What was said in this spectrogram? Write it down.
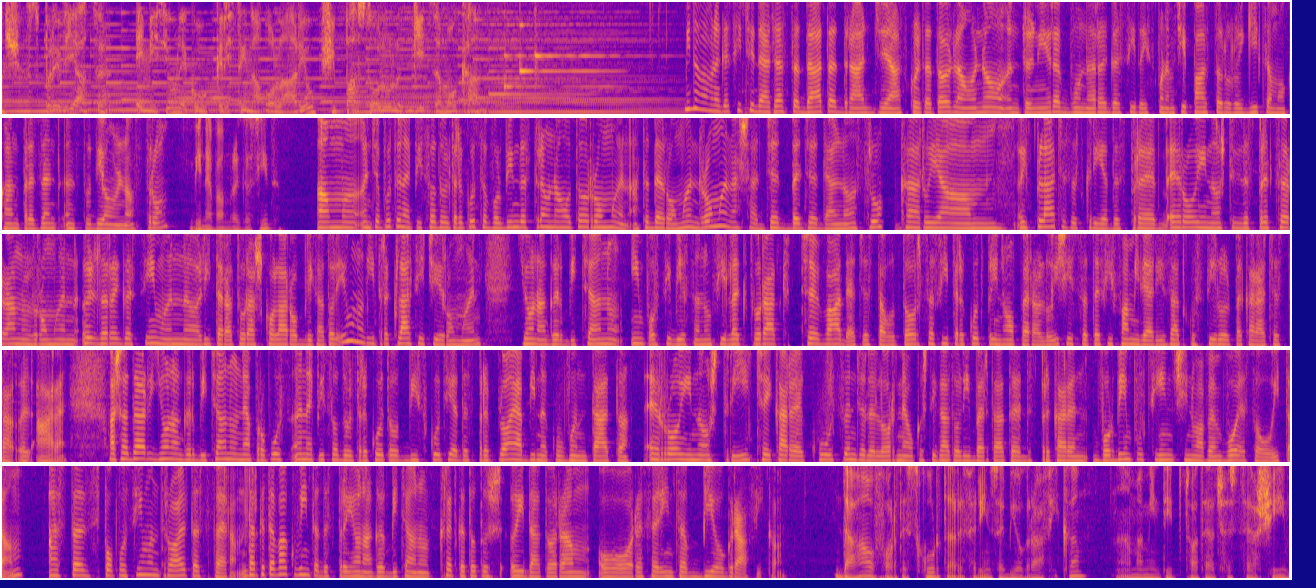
Pași spre viață. Emisiune cu Cristina Olariu și pastorul Ghiță Mocan. Bine v-am regăsit și de această dată, dragi ascultători, la o nouă întâlnire. Bun regăsit, îi spunem și pastorului Ghiță Mocan, prezent în studioul nostru. Bine v-am regăsit! Am început în episodul trecut să vorbim despre un autor român, atât de român, român așa, jet beget de al nostru, căruia îi place să scrie despre eroii noștri, despre țăranul român. Îl regăsim în literatura școlară obligatorie. E unul dintre clasicii români, Iona Gârbiceanu. Imposibil să nu fi lecturat ceva de acest autor, să fi trecut prin opera lui și să te fi familiarizat cu stilul pe care acesta îl are. Așadar, Iona Gârbiceanu ne-a propus în episodul trecut o discuție despre ploaia binecuvântată, eroii noștri noștri, cei care cu sângele lor ne-au câștigat o libertate despre care vorbim puțin și nu avem voie să o uităm. Astăzi poposim într-o altă sferă, dar câteva cuvinte despre Iona Gărbicianu. Cred că totuși îi datorăm o referință biografică. Da, o foarte scurtă referință biografică. Am amintit toate acestea și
